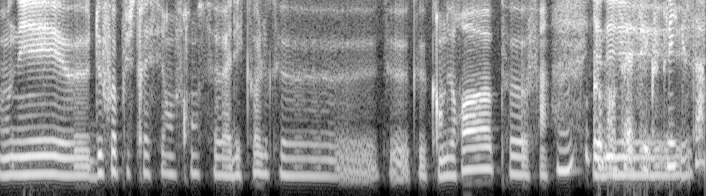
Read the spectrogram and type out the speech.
On est euh, deux fois plus stressé en France à l'école que, qu'en Europe. Enfin, mmh. Comment ça s'explique ça?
